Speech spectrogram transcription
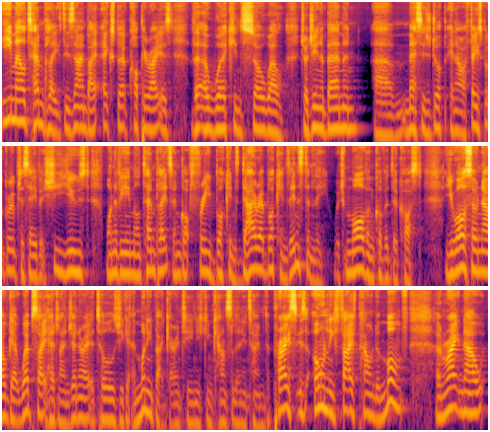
Email templates designed by expert copywriters that are working so well. Georgina Behrman, um, messaged up in our Facebook group to say that she used one of the email templates and got free bookings, direct bookings instantly, which more than covered the cost. You also now get website headline generator tools, you get a money back guarantee, and you can cancel anytime. The price is only £5 a month. And right now,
